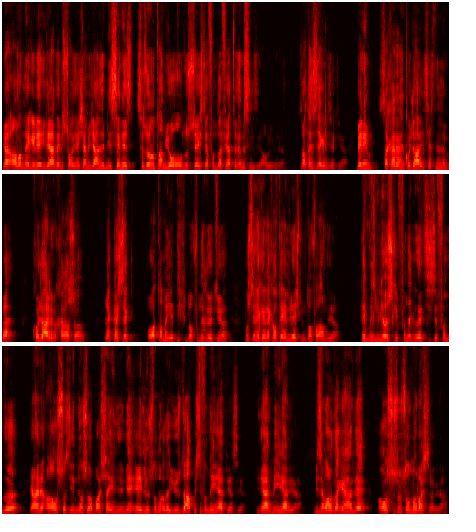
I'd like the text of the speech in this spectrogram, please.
yani alımla ilgili ileride bir sorun yaşamayacağınızı bilseniz sezonun tam yoğun olduğu süreçte fındığa fiyat verir misiniz ya o ürüne? Zaten size gelecek ya. Benim Sakarya'nın Kocaeli ilçesindenim ben. Kocaeli ve Karasu yaklaşık ortalama 70 bin ton fındık üretiyor. Bu seneki rekolte 55 bin ton falandı ya. Hepimiz biliyoruz ki fındık üreticisi fındığı yani Ağustos 20'den sonra başlar indirilmeye Eylül'ün sonuna kadar %60'ı fındığı iner piyasaya. İner mi? İner ya. Bizim orada genelde Ağustos'un sonuna başlar ya.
